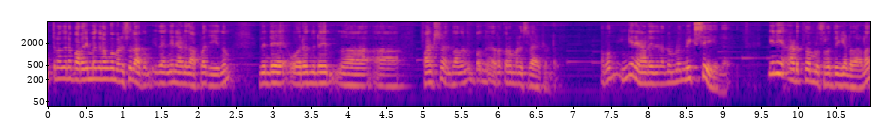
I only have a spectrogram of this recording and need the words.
ഇത്ര തന്നെ പറയുമ്പോൾ നമുക്ക് മനസ്സിലാക്കും ഇതെങ്ങനെയാണ് ഇത് അപ്ലൈ ചെയ്യുന്നു ഇതിന്റെ ഓരോന്നിന്റെയും ഫങ്ഷൻ എന്താണെന്നും ഇപ്പം ഏറെക്കുറെ മനസ്സിലായിട്ടുണ്ട്. അപ്പം ഇങ്ങനെയാണ് ഇതിനെ നമ്മൾ മിക്സ് ചെയ്യുന്നത്. ഇനി അടുത്ത് നമ്മൾ ശ്രദ്ധിക്കേണ്ടതാണ്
